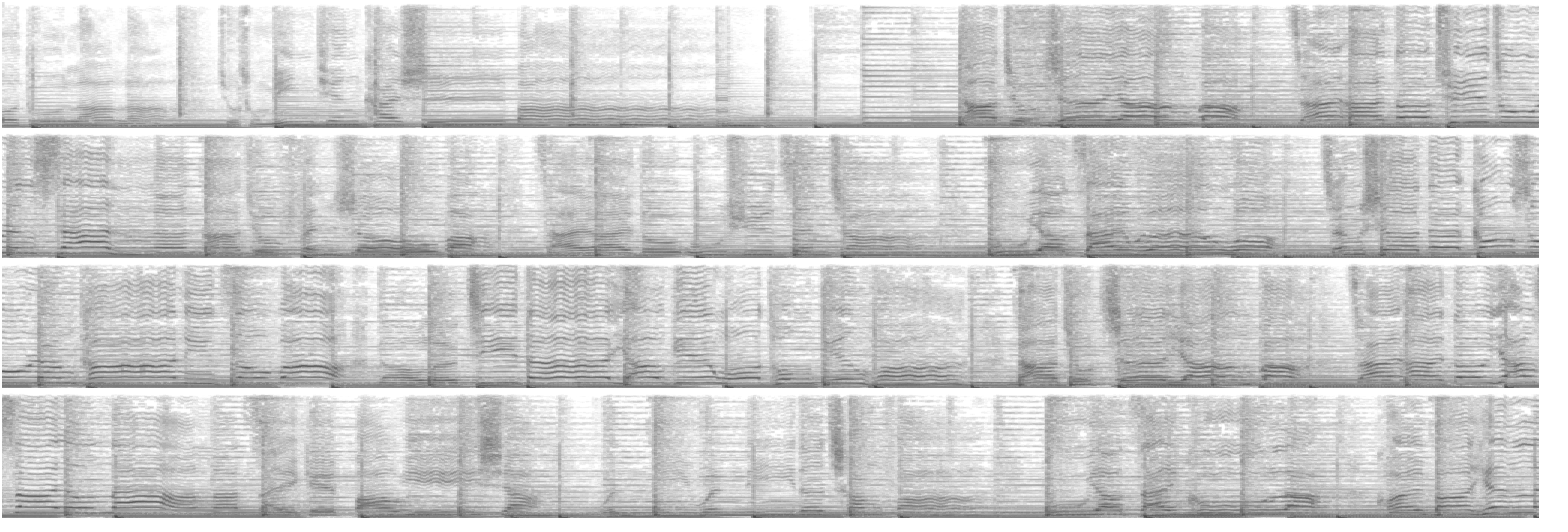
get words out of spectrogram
拖拉拉，就从明天开始吧。那就这样吧，再爱的曲终人散了，那就分手吧，再爱都无需挣扎，不要再问我，怎舍得空诉，让下，吻一吻你的长发，不要再哭啦，快把眼泪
